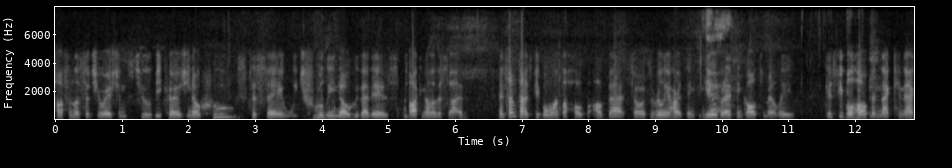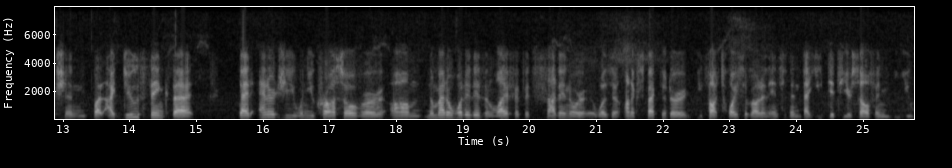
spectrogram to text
tough in those situations too because you know who's to say we truly know who that is talking on the other side? And sometimes people want the hope of that. So it's a really hard thing to do Yeah. but i think ultimately it gives people hope in that connection. But i do think that that energy when you cross over um, no matter what it is in life if it's sudden or it was it unexpected or you thought twice about an incident that you did to yourself and you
